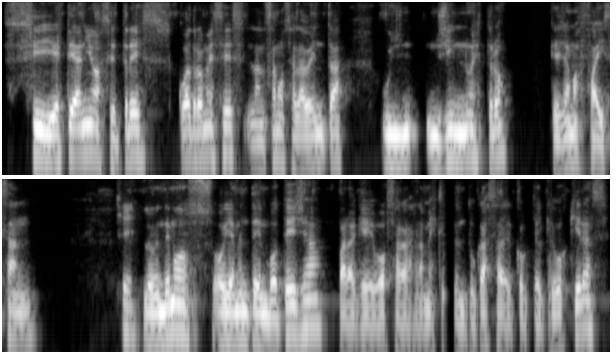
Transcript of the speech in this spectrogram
Sí, este año, hace tres, cuatro meses, lanzamos a la venta un, un gin nuestro que se llama Faisan, lo vendemos obviamente en botella para que vos hagas la mezcla en tu casa del cóctel que vos quieras.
